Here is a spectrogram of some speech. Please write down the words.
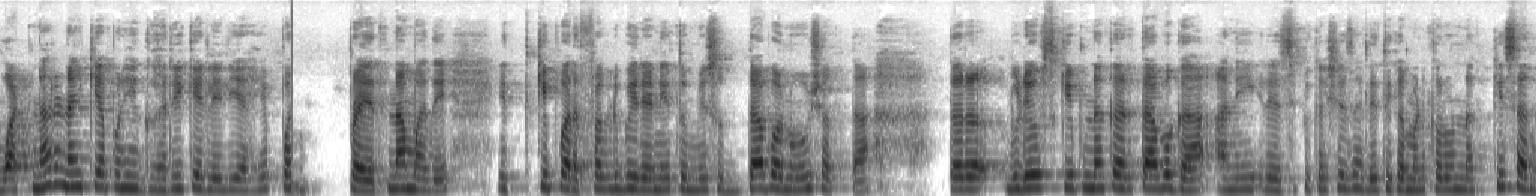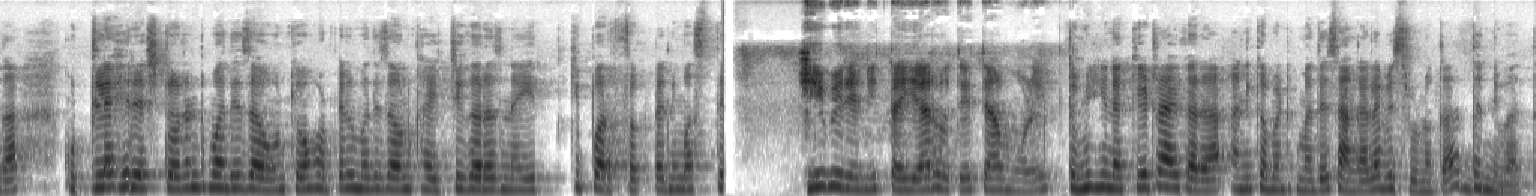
वाटणार नाही की आपण ही घरी केलेली आहे पण प्रयत्नामध्ये इतकी परफेक्ट बिर्याणी तुम्ही सुद्धा बनवू शकता. तर व्हिडिओ स्किप न करता बघा आणि रेसिपी कशी झाली ती कमेंट करून नक्की सांगा. कुठल्याही रेस्टॉरंटमध्ये जाऊन किंवा हॉटेलमध्ये जाऊन खायची गरज नाही इतकी परफेक्ट आणि मस्त ही बिर्याणी तयार होते त्यामुळे तुम्ही ही नक्की ट्राय करा आणि कमेंटमध्ये सांगायला विसरू नका. धन्यवाद.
